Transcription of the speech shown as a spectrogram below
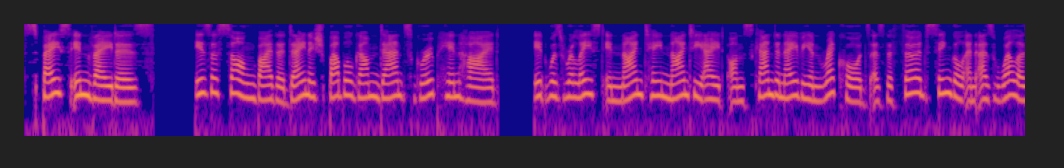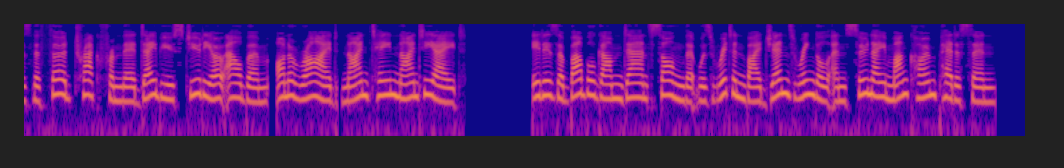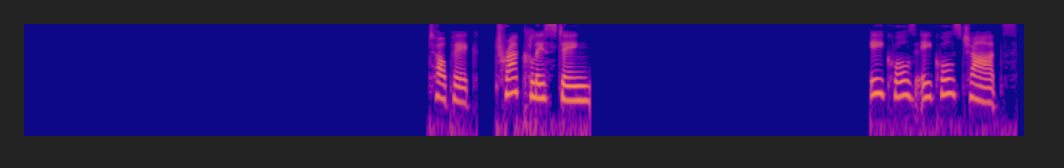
Space Invaders is a song by the Danish bubblegum dance group Hit'n'Hide. It was released in 1998 on Scandinavian Records as the third single and as well as the third track from their debut studio album, On a Ride 1998. It is a bubblegum dance song that was written by Jens Ringel and Sune Munkholm Pedersen. Topic: Track listing. Equals equals charts.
